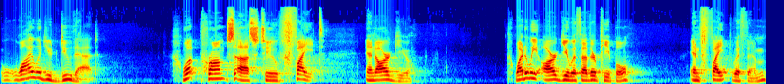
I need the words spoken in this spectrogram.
Why would you do that? What prompts us to fight and argue? Why do we argue with other people and fight with them?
